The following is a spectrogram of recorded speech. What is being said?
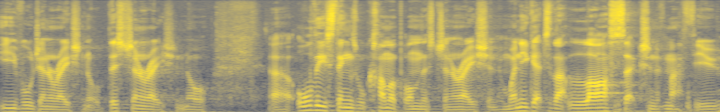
evil generation, or this generation, or uh, all these things will come upon this generation. And when you get to that last section of Matthew,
